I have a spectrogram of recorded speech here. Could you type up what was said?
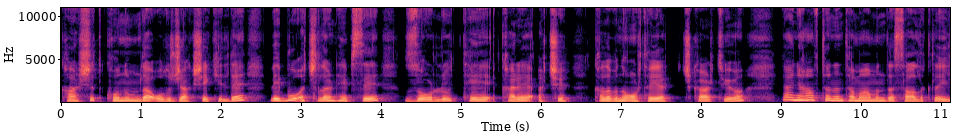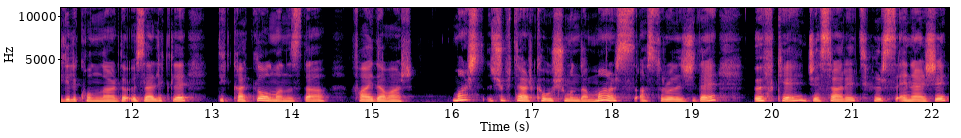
karşıt konumda olacak şekilde ve bu açıların hepsi zorlu T kare açı kalıbını ortaya çıkartıyor. Yani haftanın tamamında sağlıkla ilgili konularda özellikle dikkatli olmanızda fayda var. Mars Jüpiter kavuşumunda Mars astrolojide öfke, cesaret, hırs, enerji,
